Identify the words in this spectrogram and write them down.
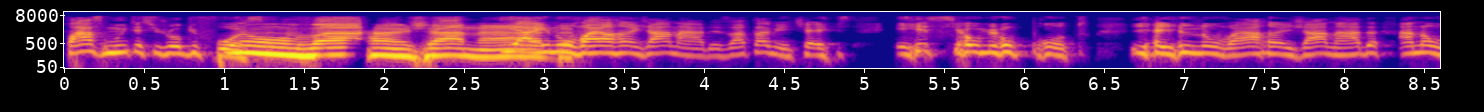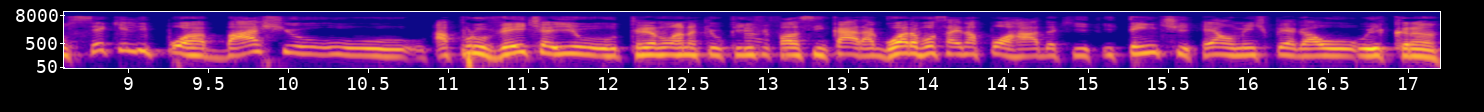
faz muito esse jogo de força. Não vai arranjar nada. E aí não vai arranjar nada, exatamente. É esse, esse, é o meu ponto. E aí ele não vai arranjar nada, a não ser que ele, porra, baixe o. aproveite aí o, treino lá na Kill Cliff e fala assim, cara, agora eu vou sair na porrada aqui e tente realmente pegar o, o Ikran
